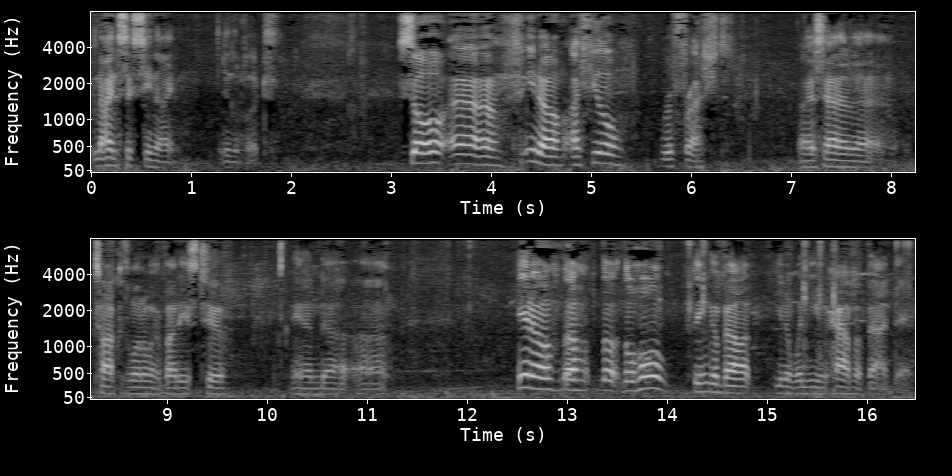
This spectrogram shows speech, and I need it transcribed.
969 in the books. So, uh, you know, I feel refreshed. I just had a talk with one of my buddies too. And, uh, uh, you know, the, the, the whole thing about, you know, when you have a bad day,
